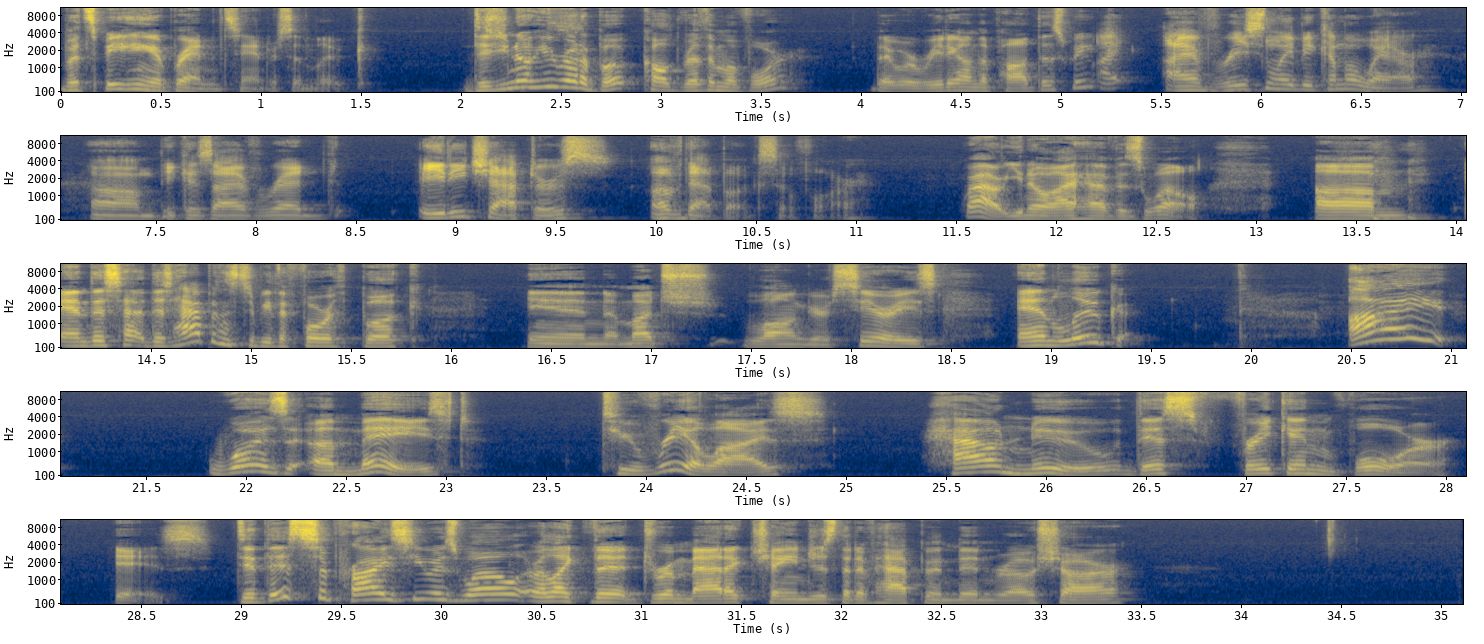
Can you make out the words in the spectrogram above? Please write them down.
But speaking of Brandon Sanderson, Luke, did you know he wrote a book called Rhythm of War that we're reading on the pod this week? I, I have recently become aware um, because I have read 80 chapters of that book so far. Wow, you know I have as well. Um, and this ha- this happens to be the fourth book in a much longer series. And Luke, I was amazed to realize how new this freaking war is. Did this surprise you as well, or like the dramatic changes that have happened in Roshar?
